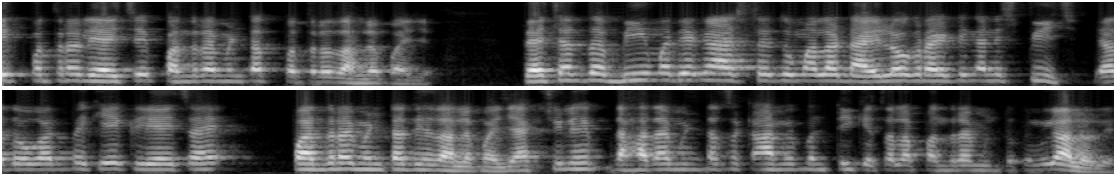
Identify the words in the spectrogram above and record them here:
एक पत्र लिहायचे पंधरा मिनिटात पत्र झालं पाहिजे. त्याच्यानंतर बी मध्ये काय असतंय तुम्हाला डायलॉग रायटिंग आणि स्पीच या दोघांपैकी एक लिहायचं आहे पंधरा मिनिटात हे झालं पाहिजे. ऍक्च्युली हे दहा दहा मिनिटाचं काम आहे पण ठीक आहे चला पंधरा मिनिटं तुम्ही घालवले.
